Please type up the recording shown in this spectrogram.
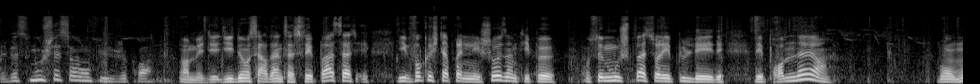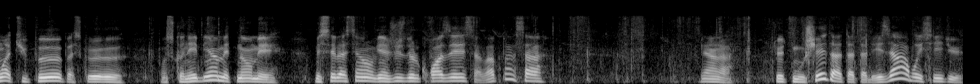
Elle veut se moucher sur mon pull, je crois. Non mais dis dis donc Sardane, ça se fait pas. Ça, il faut que je t'apprenne les choses un petit peu. On se mouche pas sur les pulls des, des- des promeneurs. Bon, moi tu peux parce que on se connaît bien maintenant, mais, Sébastien, on vient juste de le croiser, ça va pas ça. Viens là. Tu veux te moucher, t'as as, des arbres ici, tu,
